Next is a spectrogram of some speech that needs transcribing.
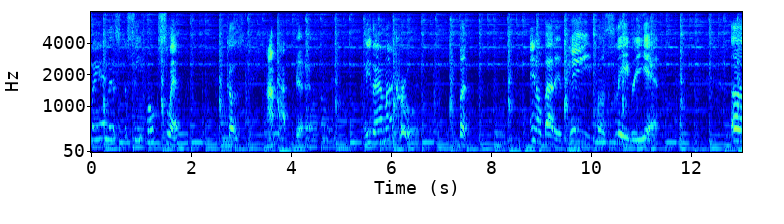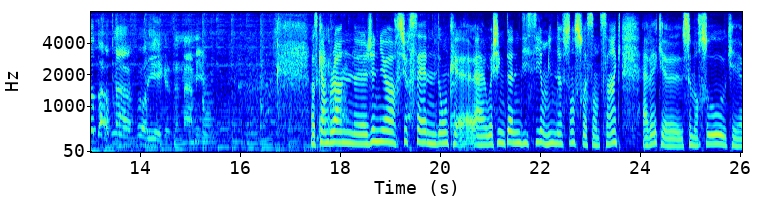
saying this to see folks sweat, because I'm not bitter. Neither am I cruel. But ain't nobody paid for slavery yet. about my 40 acres and my mule. Oscar Brown euh, Jr. sur scène donc euh, à Washington DC en 1965 avec euh, ce morceau qui est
